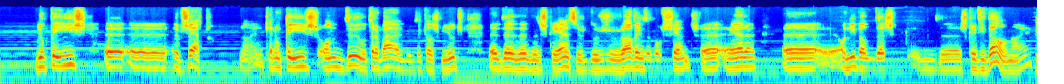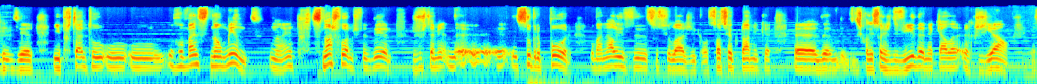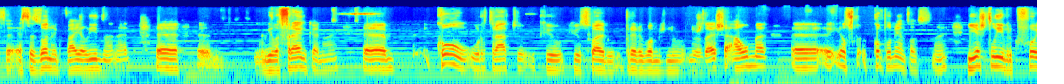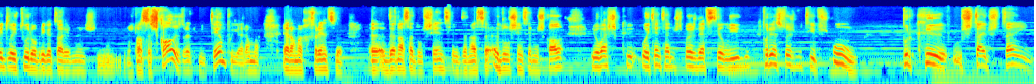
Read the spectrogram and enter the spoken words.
De um país uh, uh, abjeto. Não é? Que era um país onde o trabalho daqueles miúdos, de, de, das crianças, dos jovens adolescentes, era ao nível das da escravidão, não é? Hum. Quer dizer, e portanto o, o, o, romance não mente, não é? Se nós formos fazer justamente uh, sobrepor uma análise sociológica ou socioeconómica uh, de, das condições de vida naquela região, essa, essa zona que vai ali na, uh, Vila Franca, não é? com o retrato que o, que o Soeiro Pereira Gomes no, nos deixa, há uma uh, eles complementam-se. É? E este livro, que foi de leitura obrigatória nas, nas, nossas escolas durante muito tempo, e era uma, era uma referência uh, da nossa adolescência e da nossa adolescência na escola, eu acho que 80 anos depois deve ser lido por esses dois motivos. Um, porque os esteiros têm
